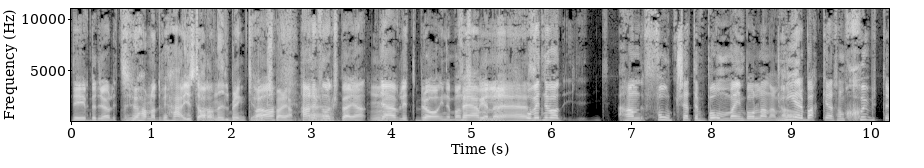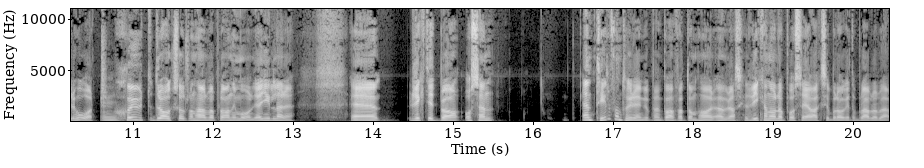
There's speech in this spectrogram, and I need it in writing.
Det är bedrövligt. Hur hamnade vi här? Just det, Adam Ja. Nilbrink, Ja, Åkersberga. Han är från Eh, Åkersberga. mm. Jävligt bra innebandyspelare. Eh, Och vet ni vad? Han fortsätter bomba in bollarna. Ja. Mer backar som skjuter hårt. Mm. Skjut dragskott från halva plan i mål. Jag gillar det. Eh, riktigt bra. Och sen en till från Thorengruppen, bara för att de har överraskat. Vi kan hålla på och säga aktiebolaget och bla bla bla.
